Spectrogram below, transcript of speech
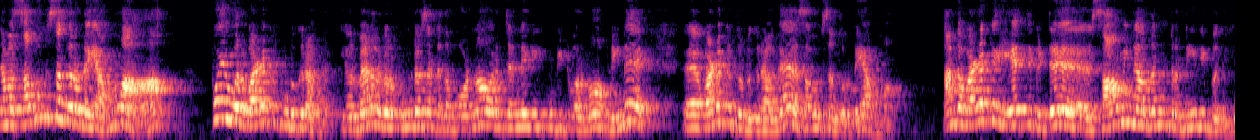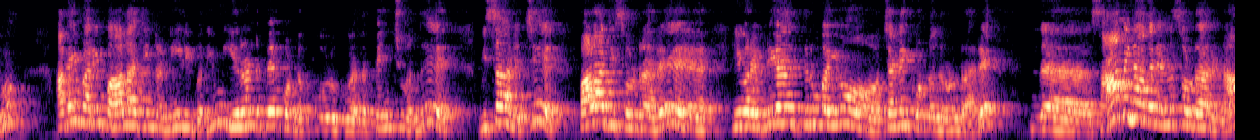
நம்ம சமூக சங்கருடைய அம்மா போய் ஒரு வழக்கு கொடுக்குறாங்க. இவர் மேலே இருக்கிற குண்டர் சட்டத்தை போடணும் அவர் சென்னைக்கு கூட்டிகிட்டு வரணும் அப்படின்னு வழக்கு தொடுக்குறாங்க சவுக் சங்கருடைய அம்மா. அந்த வழக்கை ஏற்றுக்கிட்டு சாமிநாதன்ற நீதிபதியும் அதே மாதிரி பாலாஜின்ற நீதிபதியும் இரண்டு பேர் கொண்ட அந்த பெஞ்ச் வந்து விசாரிச்சு பாலாஜி சொல்றாரு இவர் எப்படியாவது திரும்பியும் சென்னை கொண்டு வந்துடும்ன்றாரு இந்த சாமிநாதன் என்ன சொல்றாருன்னா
